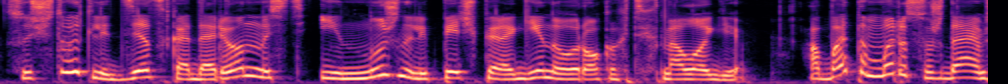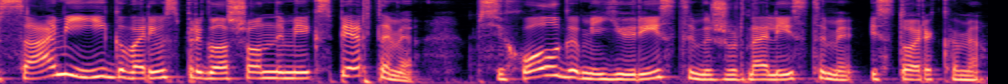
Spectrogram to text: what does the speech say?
Существует ли детская одаренность и нужно ли печь пироги на уроках технологии? Об этом мы рассуждаем сами и говорим с приглашенными экспертами – психологами, юристами, журналистами, историками.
